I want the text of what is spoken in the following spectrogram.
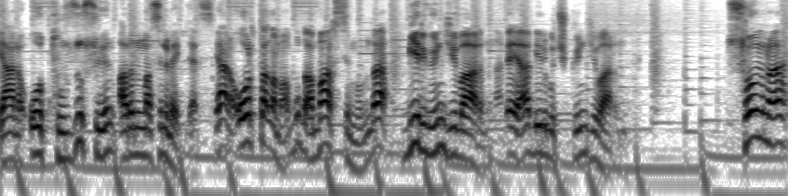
yani o tuzlu suyun arınmasını bekleriz. Yani ortalama bu da maksimumda bir gün civarında veya bir buçuk gün civarında. Sonra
